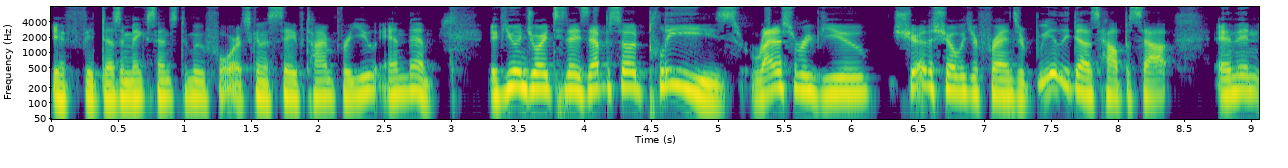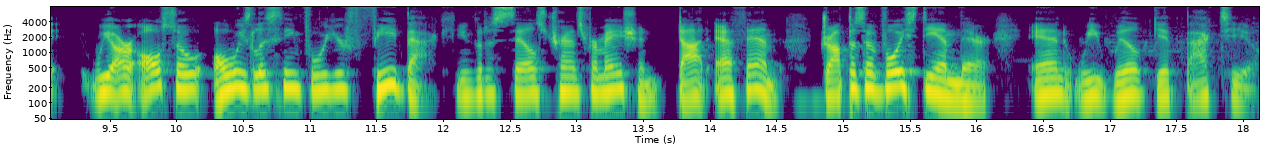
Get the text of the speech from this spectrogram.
if it doesn't make sense to move forward. It's going to save time for you and them. If you enjoyed today's episode, please write us a review, share the show with your friends. It really does help us out. And then we are also always listening for your feedback. You can go to salestransformation.fm, drop us a voice DM there, and we will get back to you.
